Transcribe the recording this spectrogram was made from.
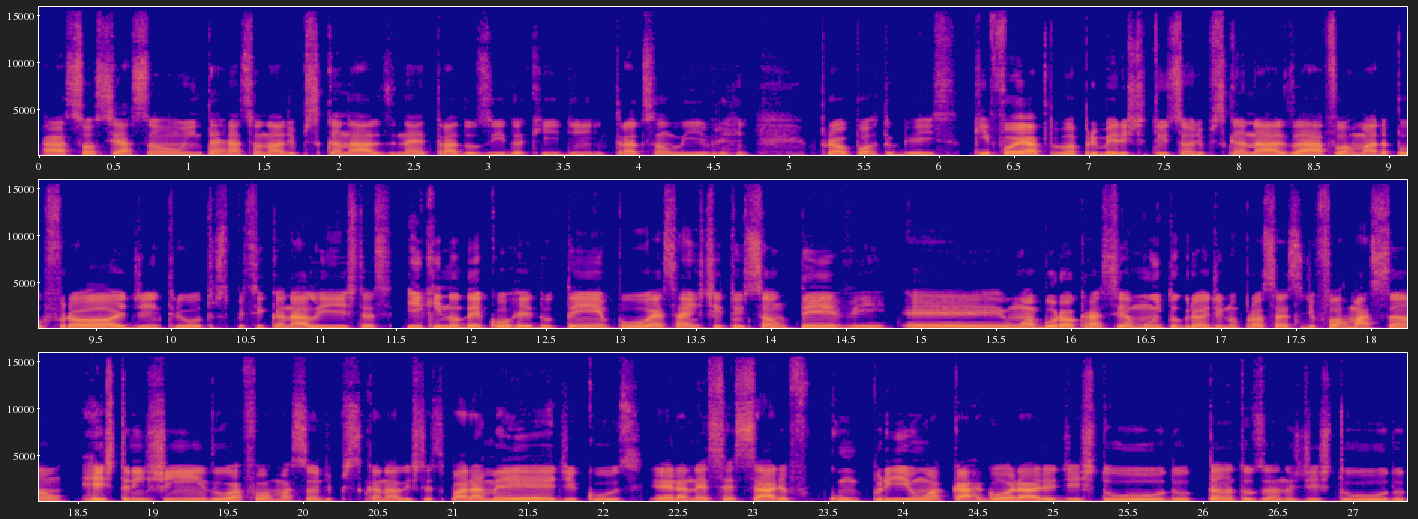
A Associação Internacional de Psicanálise, né? Traduzida aqui de tradução livre para o português. Que foi a, uma primeira instituição de psicanálise, ah, formada por Freud, entre outros psicanalistas, e que no decorrer do tempo essa instituição teve é, uma burocracia muito grande no processo de formação, restringindo a formação de psicanalistas para médicos. Era necessário cumprir cumprir uma carga horária de estudo, tantos anos de estudo,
